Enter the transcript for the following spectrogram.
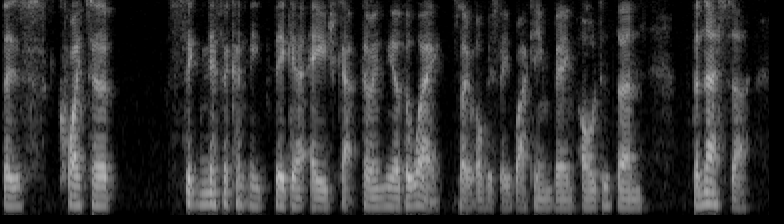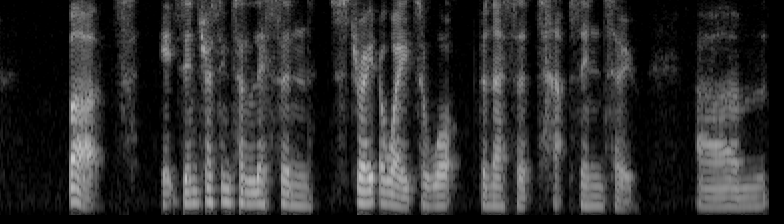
there's quite a significantly bigger age gap going the other way. So obviously, Joaquin being older than Vanessa. But it's interesting to listen straight away to what Vanessa taps into. Um,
